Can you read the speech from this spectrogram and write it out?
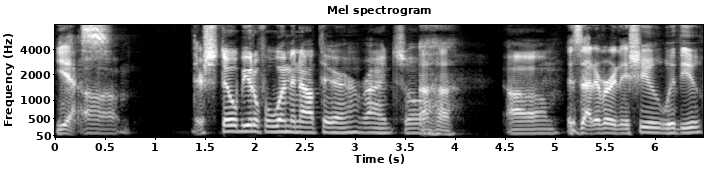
Yes. Um, There's still beautiful women out there, right? So, uh huh. um, Is that ever an issue with you?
